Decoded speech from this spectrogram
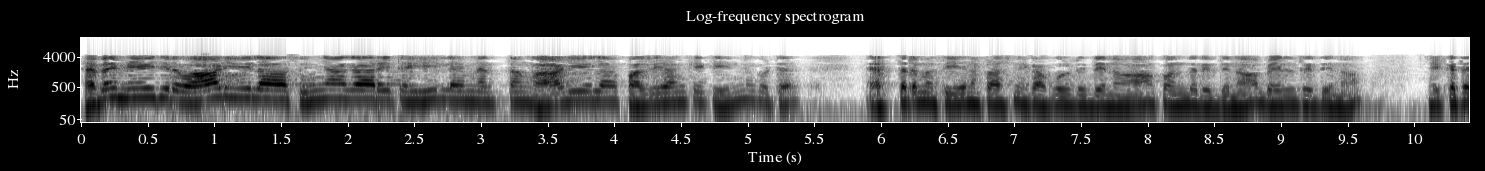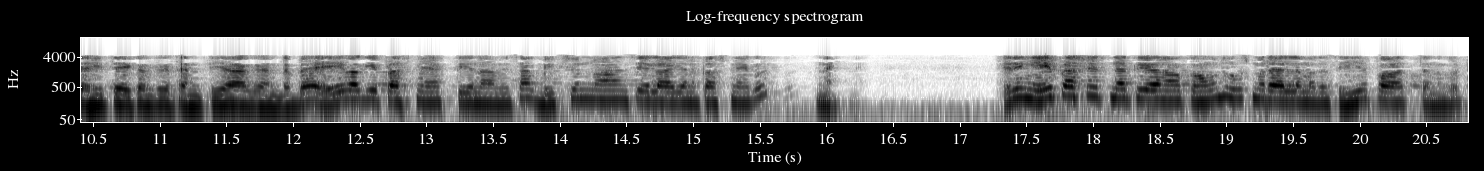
හැබැයි මේ විදිහට වාඩි වෙලා ශුන්‍යාගාරයට ගිහිල්ලා එහෙම නැත්නම් වාඩි වෙලා පල්රියංකයක ඉන්නකොට ඇත්තටම තියෙන ප්‍රශ්නේ කකුල් රිදෙනවා, කොන්ද රිදෙනවා, බෙල් රිදෙනවා. ඒකට හිත එකඟ තැන් තියාගන්න බෑ. ඒ වගේ ප්‍රශ්නයක් තියෙනවා මිසක් භික්ෂුන් වහන්සේලා ගැන ප්‍රශ්නයකුත් නැහැ. ඉතින් ඒ ප්‍රශ්නෙත් නැති වෙනවා කොහොමද හුස්ම රැල්ල මත සිහිය පවත්වනකොට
